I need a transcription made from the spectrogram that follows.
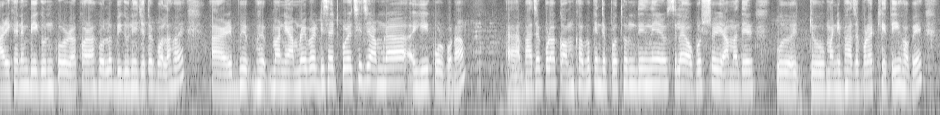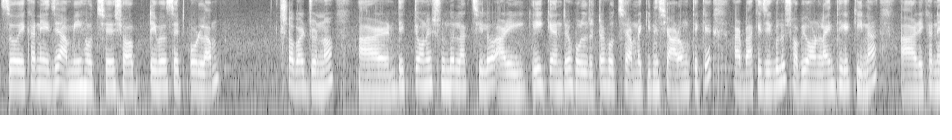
আর এখানে বেগুন করা হলো, বেগুনি যেটা বলা হয়। আর মানে আমরা এবার ডিসাইড করেছি যে আমরা ইয়ে করব না। ভাজা পোড়া কম খাব, কিন্তু প্রথম দিনের সেলাই অবশ্যই আমাদের একটু মানে ভাজা পোড়া খেতেই হবে। সো এখানে এই যে আমি হচ্ছে সব টেবিল সেট করলাম সবার জন্য। আর দেখতে অনেক সুন্দর লাগছিল। আর এই এই ক্যান্ডেল হোল্ডারটা হচ্ছে আমরা কিনেছি আড়ং থেকে। আর বাকি যেগুলো সবই অনলাইন থেকে কিনা। আর এখানে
